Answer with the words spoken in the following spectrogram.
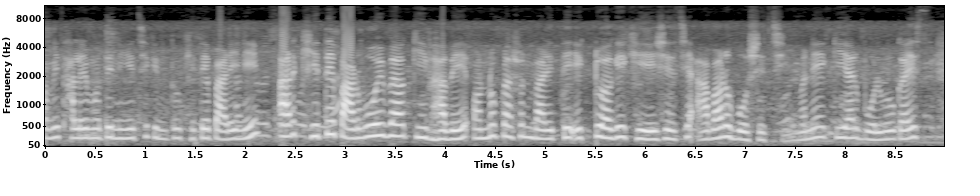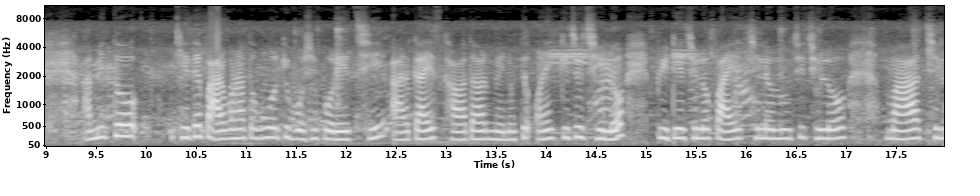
আমি থালের মধ্যে নিয়েছি কিন্তু খেতে পারিনি। আর খেতে পারবোই বা কীভাবে? অন্নপ্রাশন বাড়িতে একটু আগে খেয়ে এসেছে আবারও বসেছি। মানে কি আর বলব গাইস আমি তো খেতে পারব না, তবুও আর কি বসে পড়েছি। আর গাইস খাওয়া দাওয়ার মেনুতে অনেক কিছু ছিল। পিঠে ছিল, পায়েস ছিল, লুচি ছিল, মাছ ছিল,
